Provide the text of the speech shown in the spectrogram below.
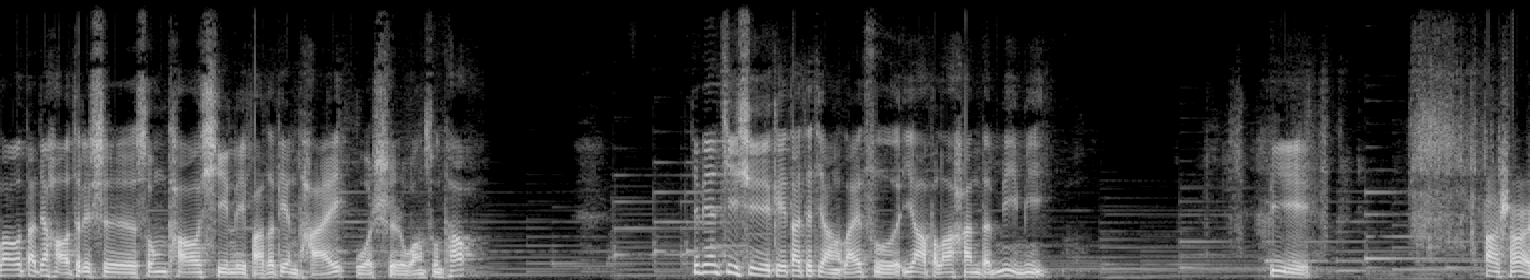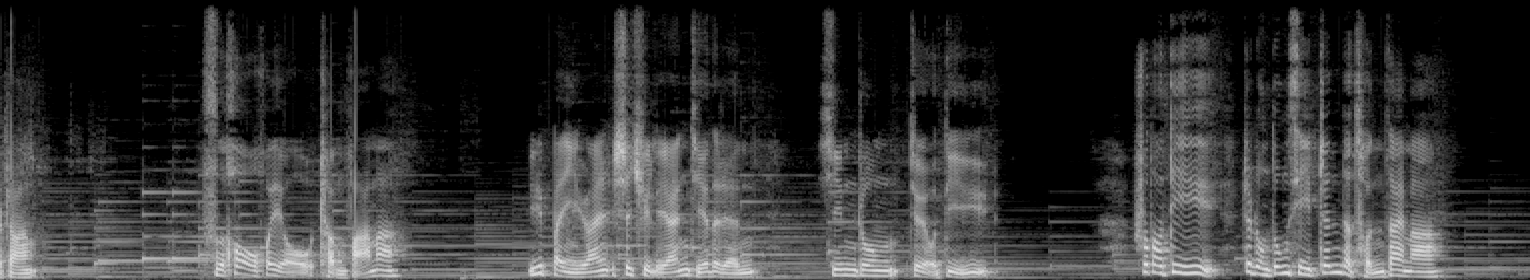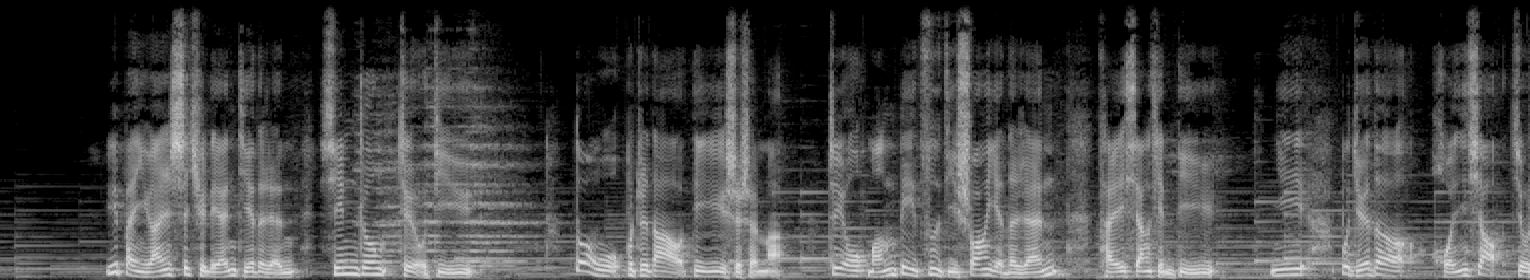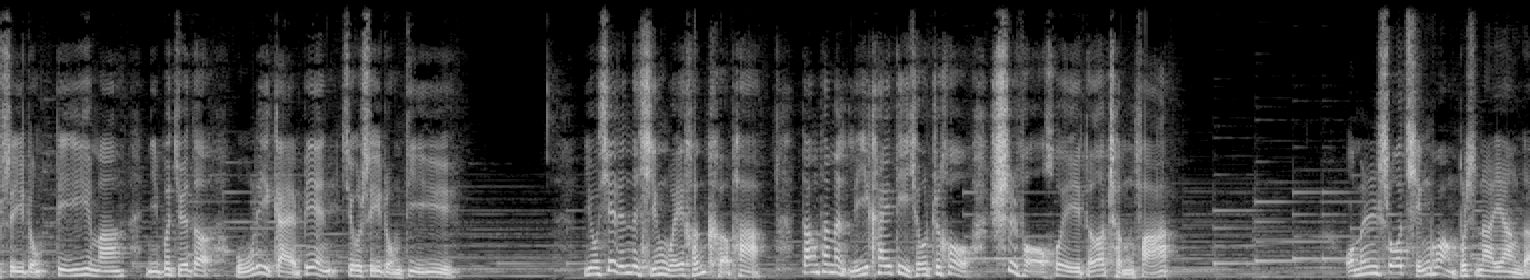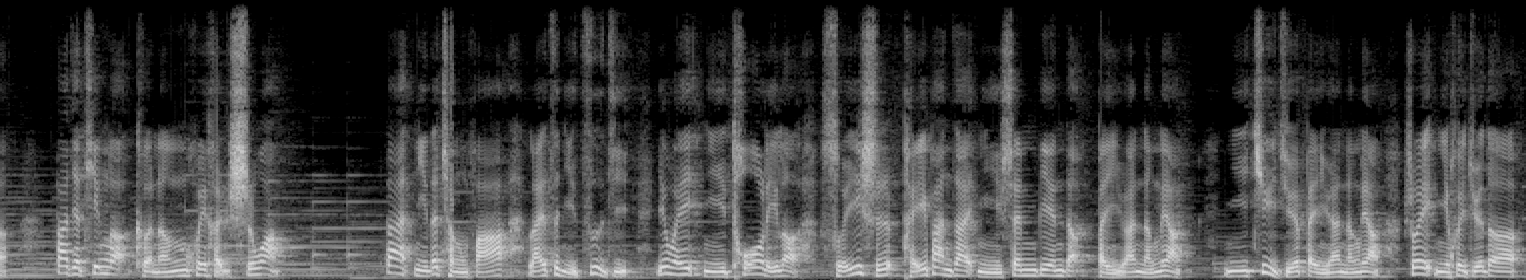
Hello，大家好，这里是松涛吸引力法则电台，我是王松涛。今天继续给大家讲来自亚伯拉罕的秘密，第二十二章：死后会有惩罚吗？与本源失去连结的人，心中就有地狱。说到地狱，这种东西真的存在吗？与本源失去连结的人，心中就有地狱。动物不知道地狱是什么，只有蒙蔽自己双眼的人才相信地狱。你不觉得混淆就是一种地狱吗？你不觉得无力改变就是一种地狱？有些人的行为很可怕。当他们离开地球之后，是否会得到惩罚？我们说情况不是那样的，大家听了可能会很失望。但你的惩罚来自你自己，因为你脱离了随时陪伴在你身边的本源能量，你拒绝本源能量，所以你会觉得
